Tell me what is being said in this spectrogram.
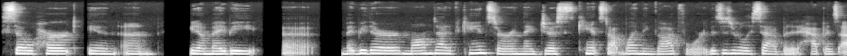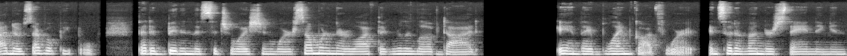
so hurt in, um, you know, maybe uh, maybe their mom died of cancer and they just can't stop blaming God for it. This is really sad, but it happens. I know several people that have been in this situation where someone in their life they really loved died and they blamed God for it instead of understanding and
